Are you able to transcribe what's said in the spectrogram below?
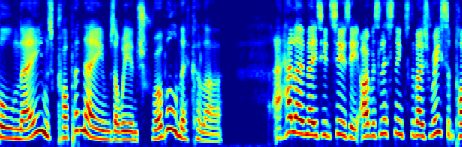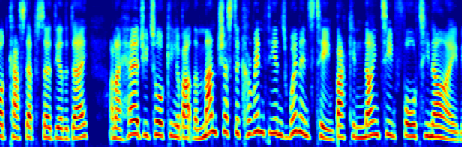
full names, proper names. Are we in trouble, Nicola? Uh, hello, Maisie and Suzi. I was listening to the most recent podcast episode the other day, and I heard you talking about the Manchester Corinthians women's team back in 1949.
